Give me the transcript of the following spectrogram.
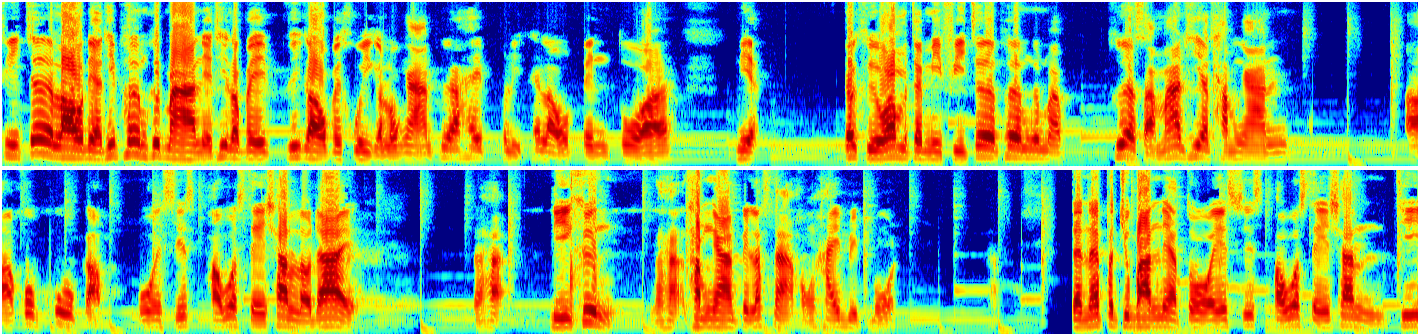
ฟีเจอร์เราเนี่ยที่เพิ่มขึ้นมาเนี่ยที่เราไปที่เราไปคุยกับโรงงาน เพื่อให้ผลิตให้เราเป็นตัวเนี่ยก็คือว่ามันจะมีฟีเจอร์เพิ่มขึ้นมา เพื่อสามารถที่จะทำงานอ่า ควบคู่กับ Oasis Power Station เราได้นะฮะดีขึ้นนะฮะทำงานเป็นลักษณะของ Hybrid Mode แต่ในปัจจุบันเนี่ยตัว Oasis Power Station ที่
